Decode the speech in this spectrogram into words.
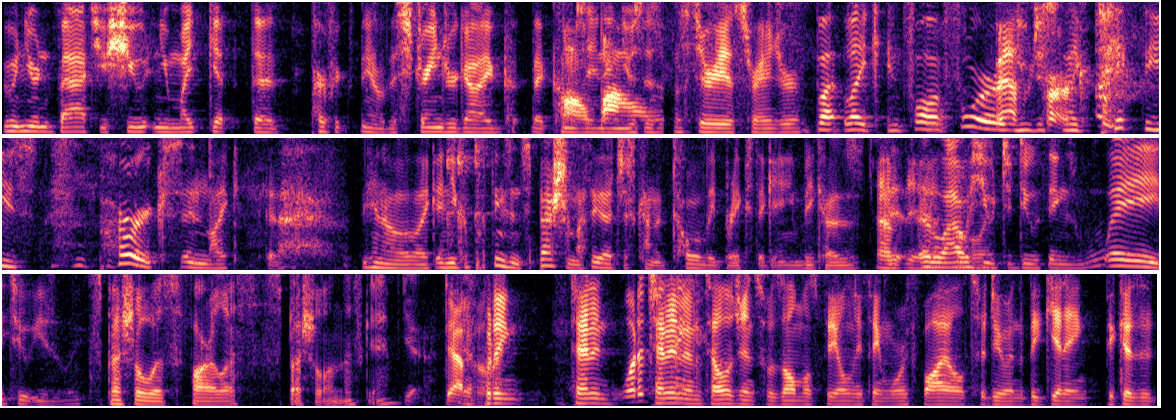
when you're in VAT you shoot and you might get the perfect you know the stranger guy that comes Bow, in bow. and uses. Mysterious stranger. But like in Fallout 4, Best you just perk. like pick these perks and like. Uh, you know, like, and you could put things in special. And I think that just kind of totally breaks the game because Uh, it, yeah, it allows totally. you to do things way too easily. Special was far less special in this game. Yeah. Definitely. Yeah, putting ten in, What did you ten in think? intelligence was almost the only thing worthwhile to do in the beginning because it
